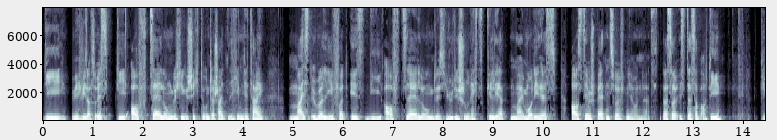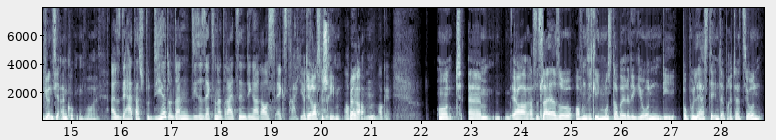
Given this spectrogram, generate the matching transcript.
Die, wie, wie das so ist, die Aufzählungen durch die Geschichte unterscheiden sich im Detail. Meist überliefert ist die Aufzählung des jüdischen Rechtsgelehrten Maimonides aus dem späten 12. Jahrhundert. Das ist deshalb auch die, die wir uns hier angucken wollen. also der hat das studiert und dann diese 613 Dinger raus extrahiert. Hat er rausgeschrieben. Okay. Genau. Hm, okay. Und ähm, ja, das ist leider so offensichtlich ein Muster bei Religionen. Die populärste Interpretation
